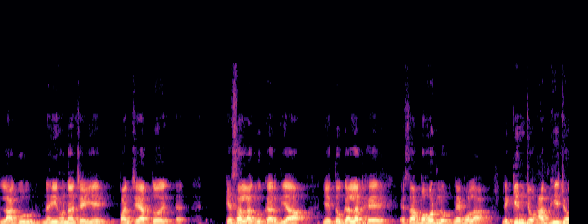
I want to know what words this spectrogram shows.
लागू नहीं होना चाहिए। पंचायत तो कैसा लागू कर दिया? ये तो गलत है, ऐसा बहुत लोग ने बोला। लेकिन जो अभी जो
